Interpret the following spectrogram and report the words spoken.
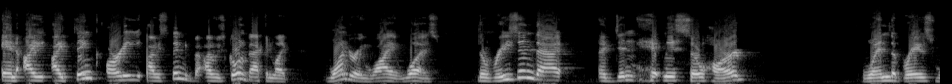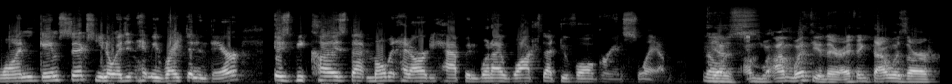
And I, I think Artie, I was thinking about, I was going back and like wondering why it was. The reason that it didn't hit me so hard when the Braves won game six, you know, it didn't hit me right then and there, is because that moment had already happened when I watched that Duvall Grand Slam. That yeah, was I'm, I'm with you there. I think that was our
